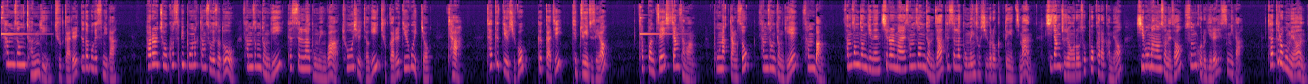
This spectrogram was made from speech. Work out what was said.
삼성전기 주가를 뜯어보겠습니다. 8월 초 코스피 폭락장 속에서도 삼성전기, 테슬라 동맹과 초실적이 주가를 띄우고 있죠. 자, 차트 띄우시고 끝까지 집중해주세요. 첫 번째 시장 상황. 폭락장 속 삼성전기의 선방. 삼성전기는 7월 말 삼성전자 테슬라 동맹 소식으로 급등했지만 시장 조정으로 소폭 하락하며 15만원 선에서 숨 고르기를 했습니다. 차트로 보면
